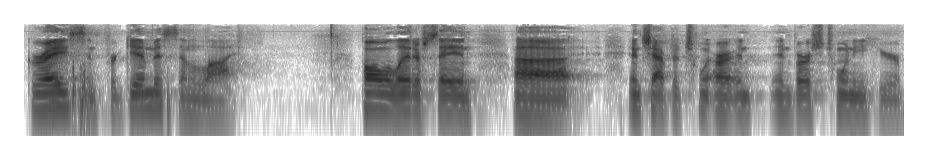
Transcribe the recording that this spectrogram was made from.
grace and forgiveness and life. Paul will later say in, uh, in chapter 20, or in, in verse 20 here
